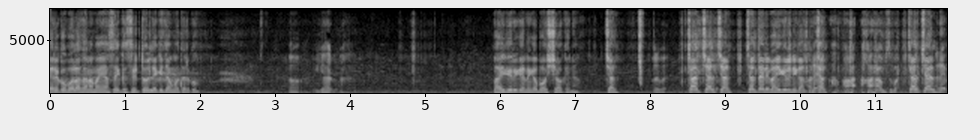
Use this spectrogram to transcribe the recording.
तेरे को बोला था ना मैं यहाँ से घसीट तो लेके जाऊँगा तेरे को। आ, यार। भाईगिरी करने का बहुत शौक है ना। चल। चल चल चल चल तेरी भाईगिरी निकालता चल। आराम से चल, चल। अरे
